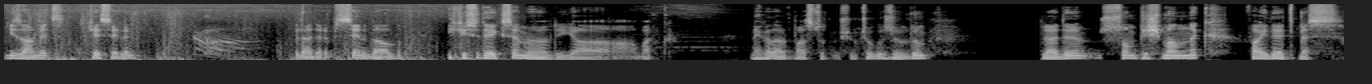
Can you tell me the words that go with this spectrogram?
bir zahmet keselim. Biraderim seni de aldım. İkisi de ekse mi öldü ya? Bak ne kadar pas tutmuşum. Çok üzüldüm. Biraderim son pişmanlık fayda etmez.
